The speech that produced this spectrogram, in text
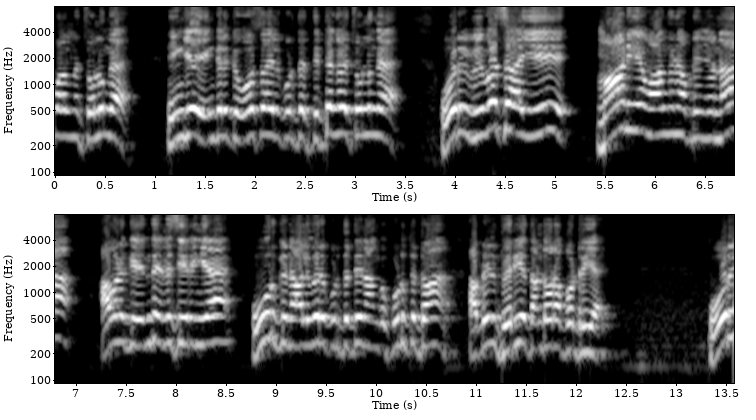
பலனை சொல்லுங்க. நீங்க எங்களுக்கு விவசாயிகள் கொடுத்த திட்டங்களை சொல்லுங்க. ஒரு விவசாயி மானியம் வாங்கணும் அப்படின்னு சொன்னா அவனுக்கு எந்த என்ன செய்கிறீங்க ஊருக்கு நாலு பேர் கொடுத்துட்டு நாங்க கொடுத்துட்டோம் அப்படின்னு பெரிய தண்டோரா போட்டுறீங்க. ஒரு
